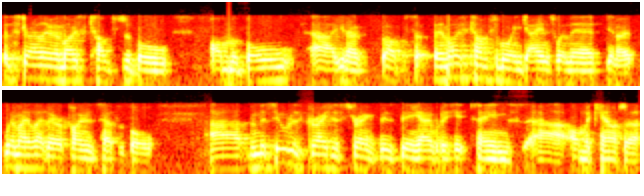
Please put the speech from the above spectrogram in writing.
Australia are most comfortable on the ball. Uh, you know, well, so they're most comfortable in games when they're, you know, when they let their opponents have the ball. Uh, the Matildas' greatest strength is being able to hit teams uh, on the counter.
